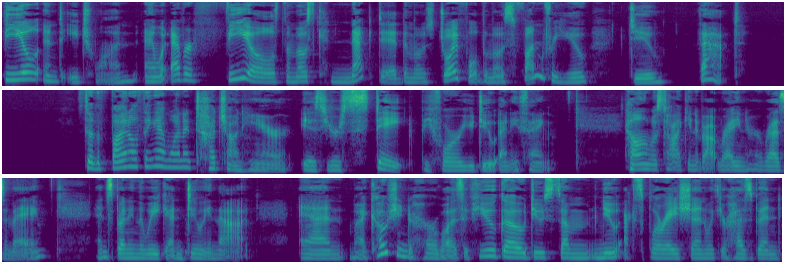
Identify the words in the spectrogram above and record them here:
feel into each one, and whatever feels the most connected, the most joyful, the most fun for you, do that. So, the final thing I want to touch on here is your state before you do anything. Helen was talking about writing her resume and spending the weekend doing that. And my coaching to her was if you go do some new exploration with your husband,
